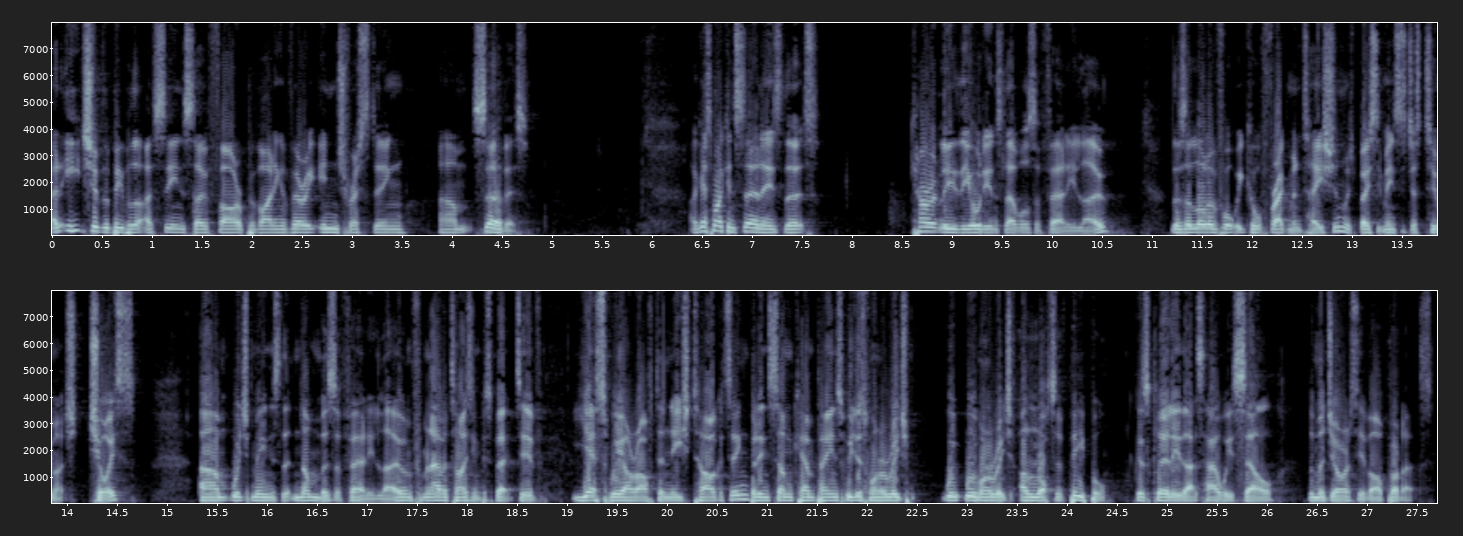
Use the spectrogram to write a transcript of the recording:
and each of the people that I've seen so far are providing a very interesting um, service. I guess my concern is that currently the audience levels are fairly low. There's a lot of what we call fragmentation, which basically means there's just too much choice, um, which means that numbers are fairly low. And from an advertising perspective, yes, we are after niche targeting, but in some campaigns we just want to reach we, we want to reach a lot of people because clearly that's how we sell the majority of our products.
